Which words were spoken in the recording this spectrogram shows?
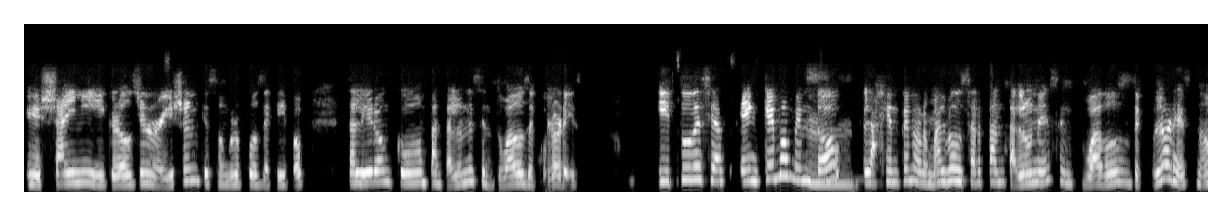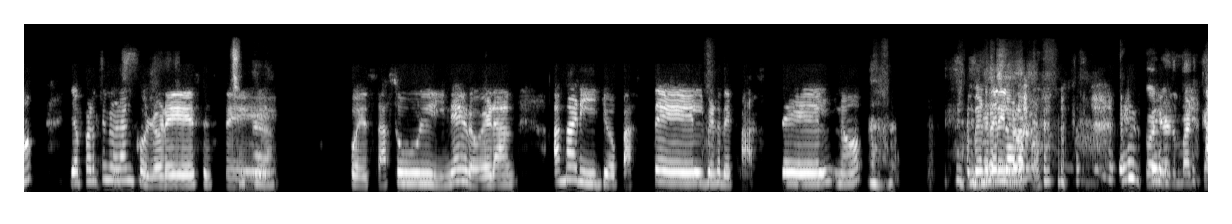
eh, Shiny y Girls' Generation, que son grupos de K-pop, salieron con pantalones entubados de colores. Y tú decías, ¿en qué momento la gente normal va a usar pantalones entubados de colores, no? Y aparte no eran colores, este, Sí, claro. pues azul y negro, eran amarillo, pastel, verde pastel, ¿no? Verde Verde loro. Este, Color marca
